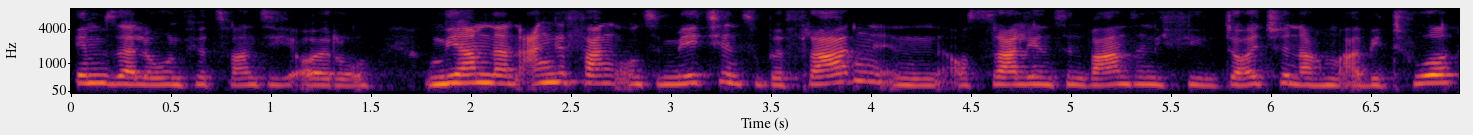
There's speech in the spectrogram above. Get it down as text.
im Salon für 20 Euro. Und wir haben dann angefangen, unsere Mädchen zu befragen. In Australien sind wahnsinnig viele Deutsche nach dem Abitur.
